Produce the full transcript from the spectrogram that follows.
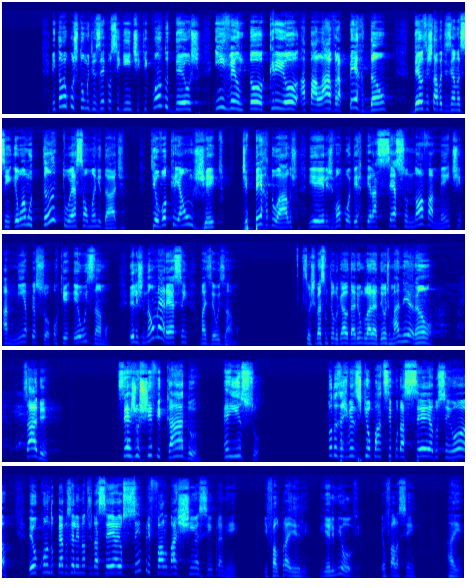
Então eu costumo dizer que é o seguinte, que quando Deus inventou, criou a palavra perdão, Deus estava dizendo assim: "Eu amo tanto essa humanidade que eu vou criar um jeito de perdoá-los e eles vão poder ter acesso novamente à minha pessoa, porque eu os amo. Eles não merecem, mas eu os amo. Se eu estivesse no teu lugar, eu daria um glória a Deus maneirão. Sabe? Ser justificado é isso. Todas as vezes que eu participo da ceia do Senhor, eu quando pego os elementos da ceia, eu sempre falo baixinho assim para mim e falo para ele, e ele me ouve. Eu falo assim: "Aí,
